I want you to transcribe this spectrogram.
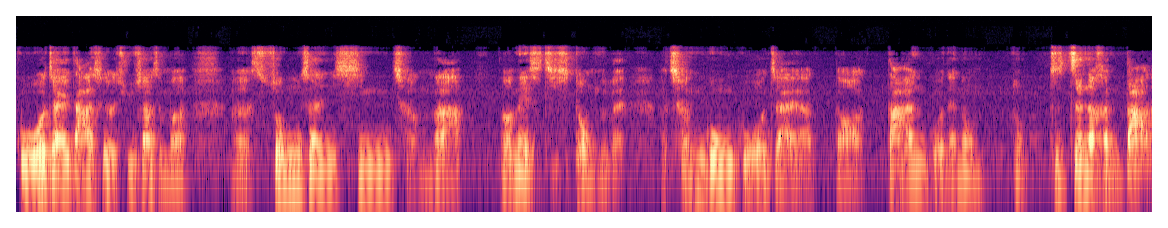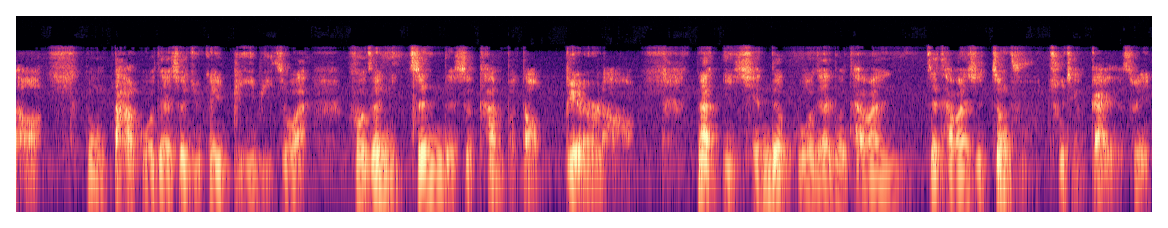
国宅大社区，像什么呃松山新城啊，哦那是几十栋对不对？成功国宅啊，哦大安国宅那种。是真的很大的、哦，这种大国宅社区可以比一比之外，否则你真的是看不到边儿了啊、哦。那以前的国宅都台湾在台湾是政府出钱盖的，所以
